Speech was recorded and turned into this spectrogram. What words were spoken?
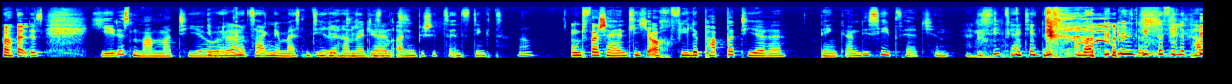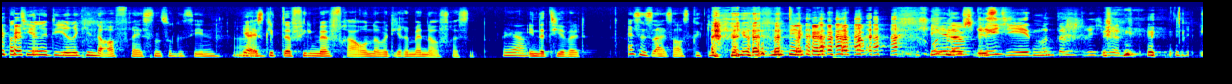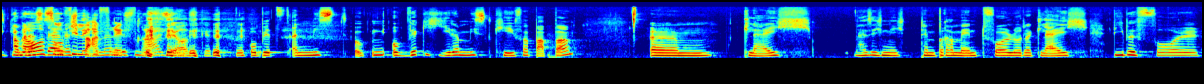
Lokales. Jedes Mamatier, Ich wollte oder? gerade sagen, die meisten Tiere haben ja diesen. Augenbeschützerinstinkt. Ne? Und wahrscheinlich auch viele Papatiere. Denk an die Seepferdchen. Ja, die Seepferdchen. Aber gibt da viele Papatiere, die ihre Kinder auffressen, so gesehen? Ja, es gibt ja viel mehr Frauen, aber die ihre Männer auffressen. Ja. In der Tierwelt. Es ist alles ausgeglichen. Jeder frisst jeden. Unterm Strich werden genau so viele gefressen, Frage. wie sie ausgeht. ob jetzt ein Mist, ob, ob wirklich jeder Mistkäfer-Papa ähm, gleich, weiß ich nicht, temperamentvoll oder gleich liebevoll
